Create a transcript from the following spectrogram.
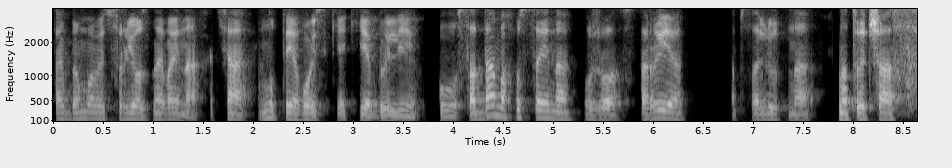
так бы мовіць сур'ёзная вайна. Хаця ну тыя войскі якія былі у саддама хусейна ўжо старыя абсалютна. На той час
